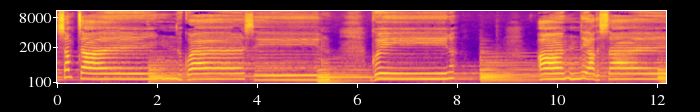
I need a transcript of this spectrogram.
Sometimes the grass seems greener on the other side.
